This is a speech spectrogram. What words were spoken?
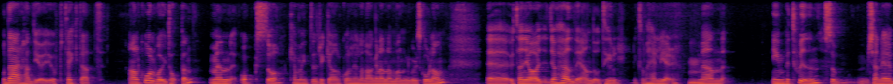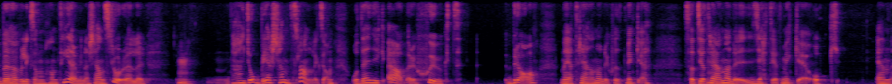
och där hade jag ju upptäckt att alkohol var ju toppen. Men också kan man ju inte dricka alkohol hela dagarna när man går i skolan. Eh, utan jag, jag höll det ändå till liksom helger. Men in between så kände jag att jag behöver liksom hantera mina känslor eller den här jobbiga känslan liksom. Och den gick över sjukt bra när jag tränade skitmycket. Så att jag tränade jätte- jättemycket och en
